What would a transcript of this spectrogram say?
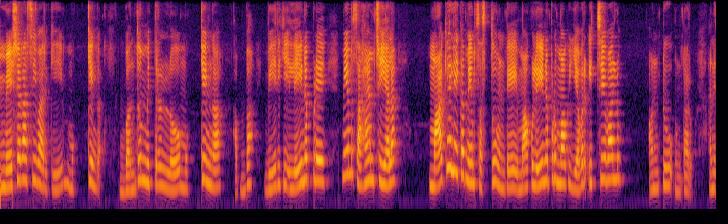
మేషరాశి వారికి ముఖ్యంగా బంధుమిత్రుల్లో ముఖ్యంగా అబ్బా వీరికి లేనప్పుడే మేము సహాయం చేయాలా? మాకే లేక మేము సస్తూ ఉంటే మాకు లేనప్పుడు మాకు ఎవరు ఇచ్చేవాళ్ళు? అంటూ ఉంటారు. అని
